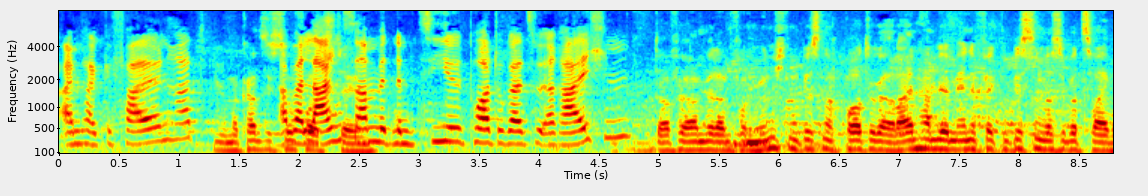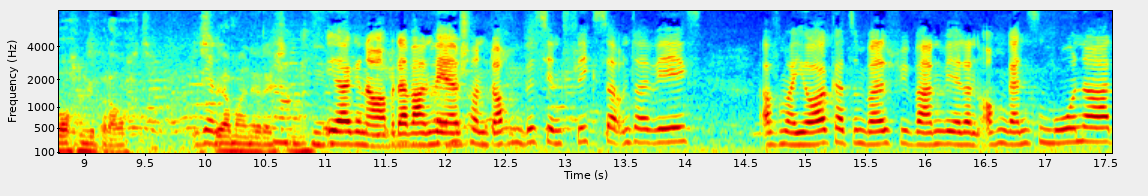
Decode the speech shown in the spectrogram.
einem halt gefallen hat. Ja, man kann sich so aber langsam mit einem Ziel, Portugal zu erreichen. Dafür haben wir dann von München bis nach Portugal rein, haben wir im Endeffekt ein bisschen was über zwei Wochen gebraucht. Das wäre mal eine Rechnung. Ah. Ja, genau. Aber da waren wir ja schon doch ein bisschen fixer unterwegs. Auf Mallorca zum Beispiel waren wir ja dann auch einen ganzen Monat.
